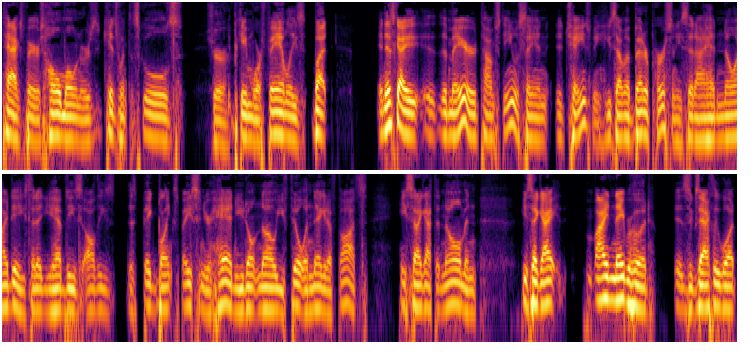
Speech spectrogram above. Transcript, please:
taxpayers, homeowners, kids went to schools. Sure. It became more families, but. And this guy, the mayor, Tom Stiehm, was saying it changed me. He said I'm a better person. He said I had no idea. He said you have these all these this big blank space in your head. And you don't know. You fill it with negative thoughts. He said I got to know him, and he said I my neighborhood is exactly what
